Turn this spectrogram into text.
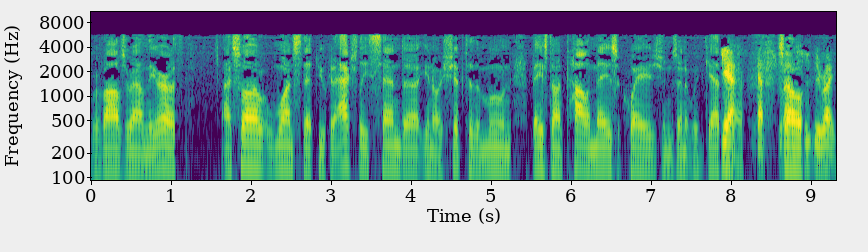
revolves around the Earth, I saw once that you could actually send a, you know a ship to the moon based on Ptolemy's equations, and it would get yeah, there. Yes, so, absolutely right.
